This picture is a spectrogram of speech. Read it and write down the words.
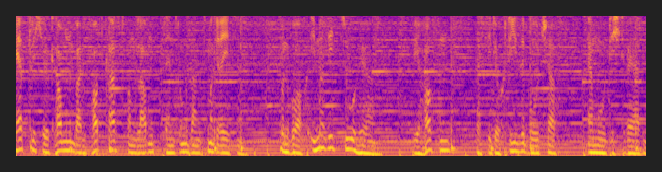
Herzlich willkommen beim Podcast vom Glaubenszentrum St. Margrethe, von wo auch immer Sie zuhören. Wir hoffen, dass Sie durch diese Botschaft ermutigt werden.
